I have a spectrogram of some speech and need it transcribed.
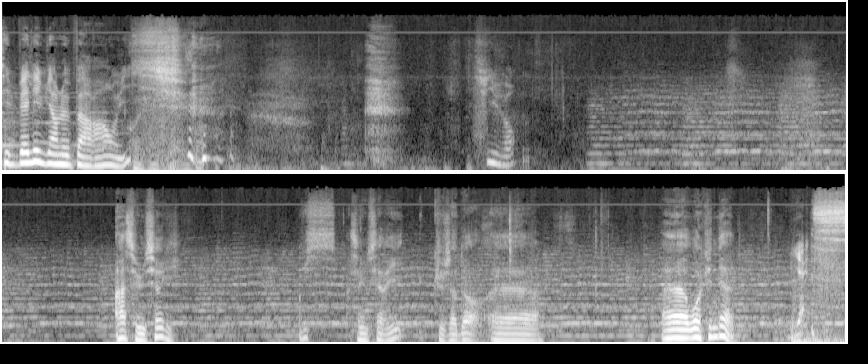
C'est bel et bien le parrain, oui. Suivant. Ah, c'est une série. Oui. C'est une série que j'adore. Euh, euh, Walking Dead. Yes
